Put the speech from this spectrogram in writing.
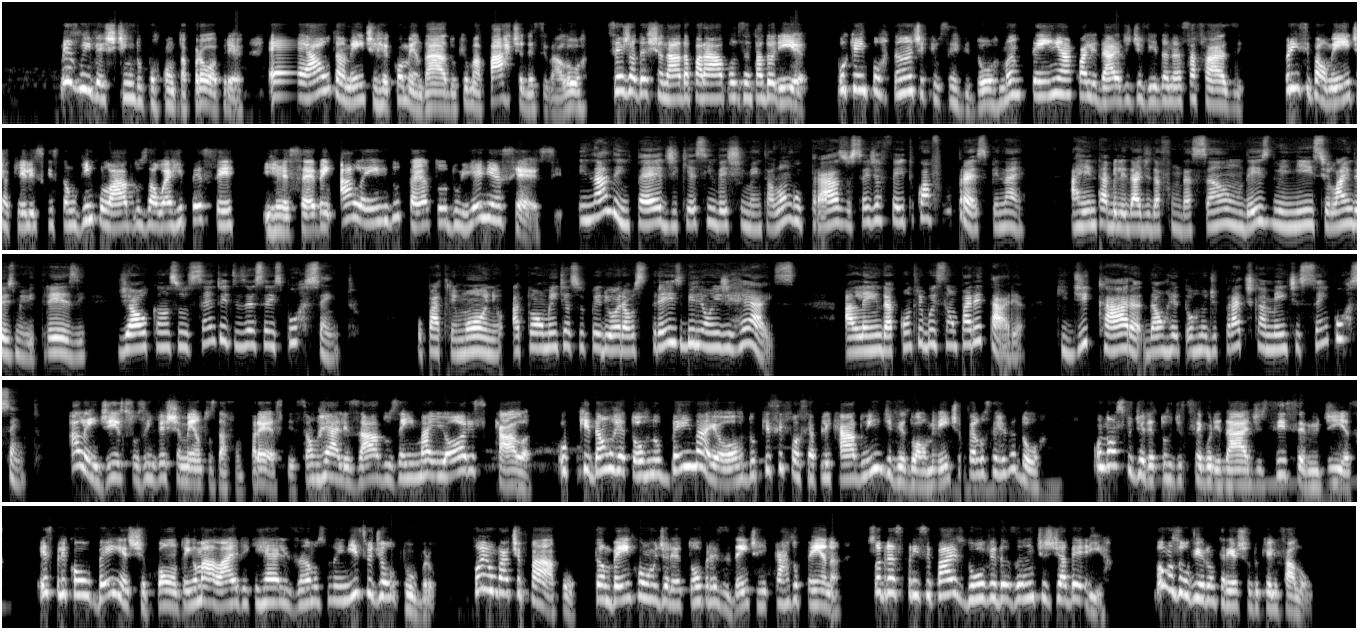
Mesmo investindo por conta própria, é altamente recomendado que uma parte desse valor seja destinada para a aposentadoria, porque é importante que o servidor mantenha a qualidade de vida nessa fase, principalmente aqueles que estão vinculados ao RPC e recebem além do teto do INSS. E nada impede que esse investimento a longo prazo seja feito com a FUNPRESP, né? A rentabilidade da fundação, desde o início, lá em 2013, já alcança os 116%. O patrimônio atualmente é superior aos 3 bilhões de reais, além da contribuição paritária, que de cara dá um retorno de praticamente 100%. Além disso, os investimentos da FUNPRESP são realizados em maior escala, o que dá um retorno bem maior do que se fosse aplicado individualmente pelo servidor. O nosso diretor de Seguridade, Cícero Dias, explicou bem este ponto em uma live que realizamos no início de outubro. Foi um bate-papo, também com o diretor-presidente Ricardo Pena, sobre as principais dúvidas antes de aderir. Vamos ouvir um trecho do que ele falou.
